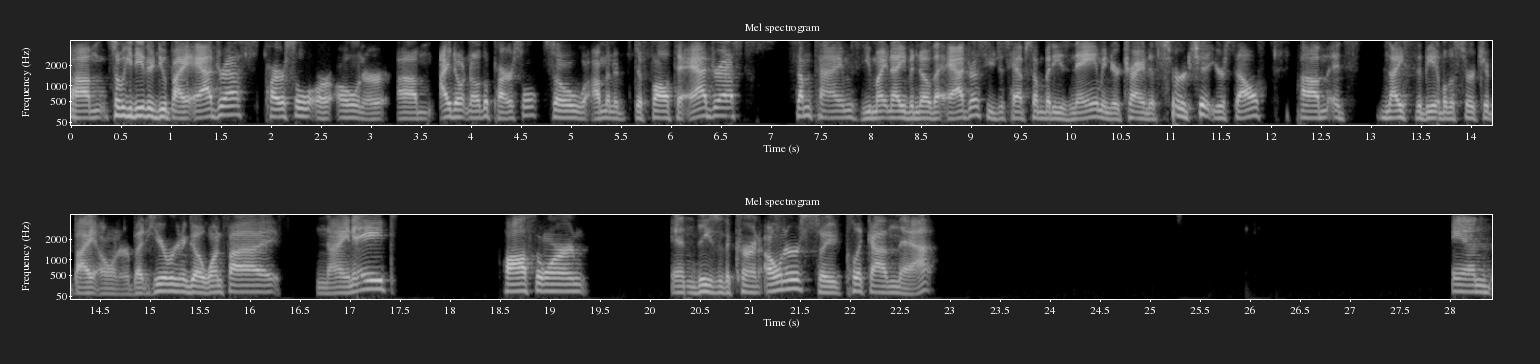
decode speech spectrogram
Um, so we could either do by address, parcel, or owner. Um, I don't know the parcel, so I'm gonna default to address. Sometimes you might not even know the address. You just have somebody's name and you're trying to search it yourself. Um, it's nice to be able to search it by owner. But here we're go one five nine eight Hawthorne and these are the current owners. So you click on that. And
